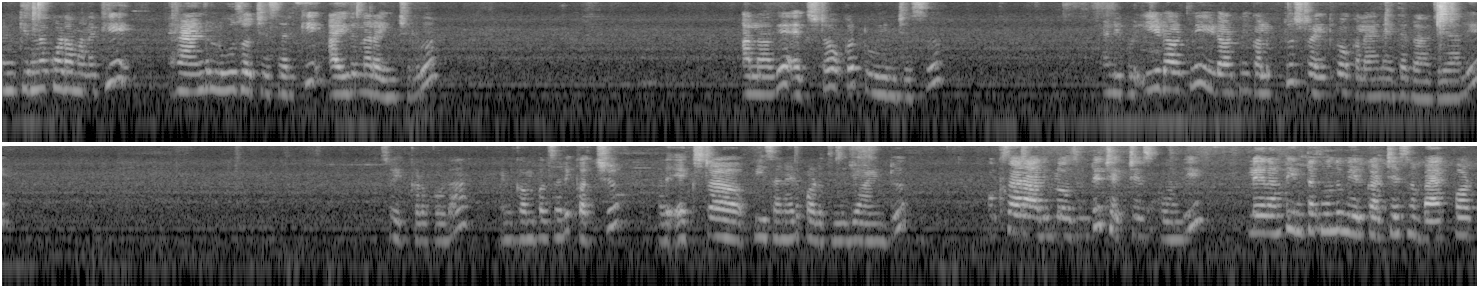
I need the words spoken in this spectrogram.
అండ్ కింద కూడా మనకి హ్యాండ్ లూజ్ వచ్చేసరికి ఐదున్నర ఇంచులు. అలాగే ఎక్స్ట్రా ఒక టూ ఇంచెస్. అండ్ ఇప్పుడు ఈ డాట్ని ఈ డాట్ని కలుపుతూ స్ట్రైట్గా ఒక లైన్ అయితే డ్రా చేయాలి. సో ఇక్కడ కూడా. అండ్ కంపల్సరీ ఖర్చు అది ఎక్స్ట్రా పీస్ అనేది పడుతుంది జాయింట్. ఒకసారి ఆది బ్లౌజ్ ఉంటే చెక్ చేసుకోండి. లేదంటే ఇంతకుముందు మీరు కట్ చేసిన బ్యాక్ పార్ట్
